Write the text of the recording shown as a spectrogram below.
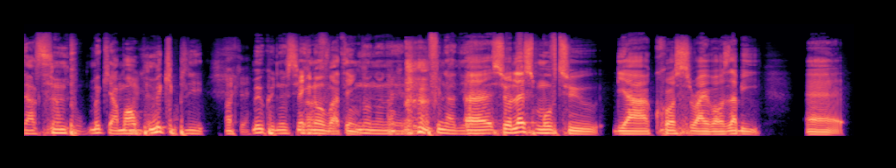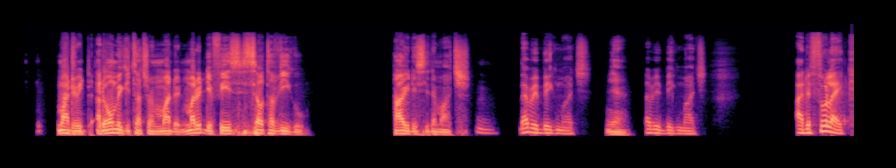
that simple. Make Yamal, Okay. make it play. Okay. Make we no see. Make it no overthink. No, no, no. Okay. yeah. Finish at the Uh, so let's move to their cross rivals. That be uh, Madrid. I don't want to make you touch on Madrid. Madrid they face Celta Vigo. How you see the match? That'd be a big match. Yeah. That'd be a big match. I dey feel like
